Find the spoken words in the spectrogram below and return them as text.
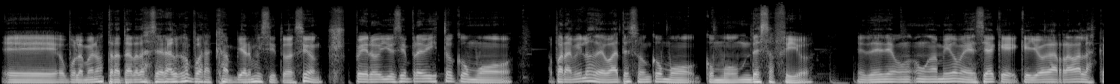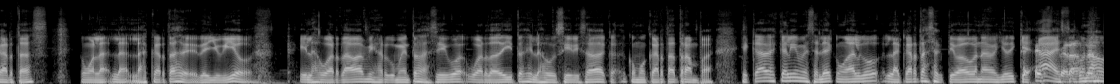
Eh, o por lo menos tratar de hacer algo para cambiar mi situación. Pero yo siempre he visto como, para mí los debates son como, como un desafío. Un, amigo me decía que, yo agarraba las cartas, como las cartas de, de Yu-Gi-Oh! Y las guardaba mis argumentos así guardaditos y las utilizaba como carta trampa. Que cada vez que alguien me salía con algo, la carta se activaba una vez. Yo dije, ah, esa es una,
